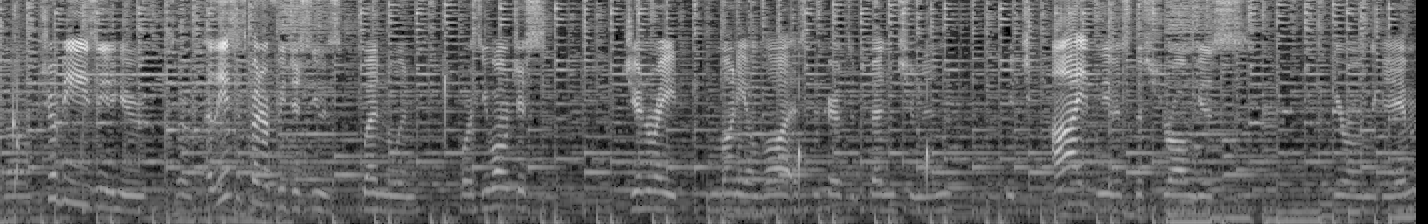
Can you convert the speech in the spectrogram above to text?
So, should be easy to use. So, at least it's better if you just use Gwendolyn. Course, you won't just generate money a lot as compared to Benjamin, which I believe is the strongest hero in the game.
